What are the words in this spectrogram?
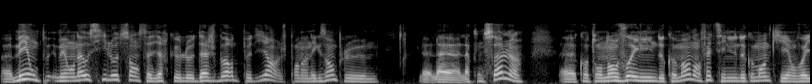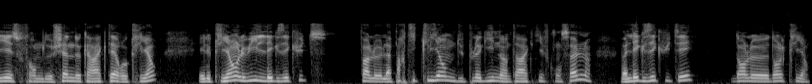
mais on peut mais on a aussi l'autre sens, c'est-à-dire que le dashboard peut dire, je prends un exemple la, console, euh, quand on envoie une ligne de commande, en fait, c'est une ligne de commande qui est envoyée sous forme de chaîne de caractères au client, et le client, lui, il l'exécute, enfin, la partie cliente du plugin Interactive Console va l'exécuter dans le, dans le client.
